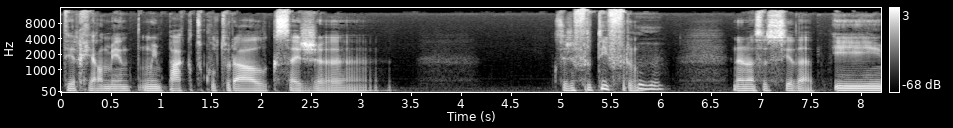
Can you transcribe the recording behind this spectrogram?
ter realmente um impacto cultural que seja que seja frutífero na nossa sociedade. E,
